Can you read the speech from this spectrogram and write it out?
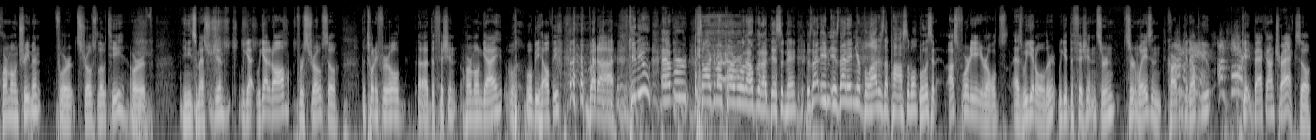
hormone treatment for Stroh's low T, or if you need some estrogen, we got we got it all for Stroh. So the 24 year old. Uh, deficient hormone guy will, will be healthy, but uh, Can you ever talk about Carbon World Health without dissing me? Is that in is that in your blood? Is that possible? Well, listen, us 48 year olds, as we get older, we get deficient in certain certain ways, and carbon can help you get back on track. So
